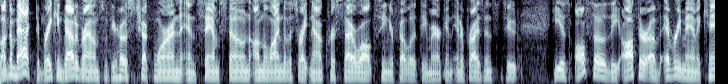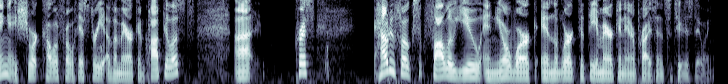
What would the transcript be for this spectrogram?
Welcome back to Breaking Battlegrounds with your hosts Chuck Warren and Sam Stone. On the line with us right now, Chris Stirewalt, Senior Fellow at the American Enterprise Institute. He is also the author of Every Man a King, a short, colorful history of American populists. Uh, Chris, how do folks follow you and your work and the work that the American Enterprise Institute is doing?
